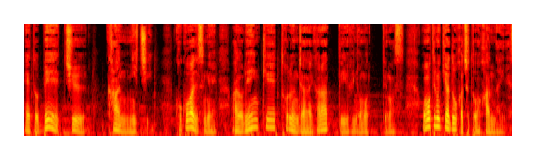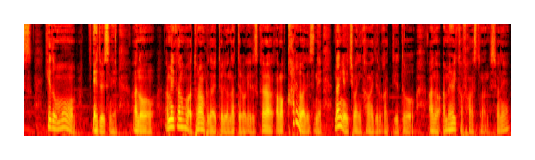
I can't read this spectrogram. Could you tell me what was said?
えっ、と、米中韓日、ここがですね、あの、連携取るんじゃないかなっていうふうに思ってます。表向きはどうかちょっとわかんないです。けども、えっ、とですね、あの、アメリカの方はトランプ大統領になってるわけですから、まあ、彼はですね、何を一番に考えてるかっていうと、あの、アメリカファーストなんですよね。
